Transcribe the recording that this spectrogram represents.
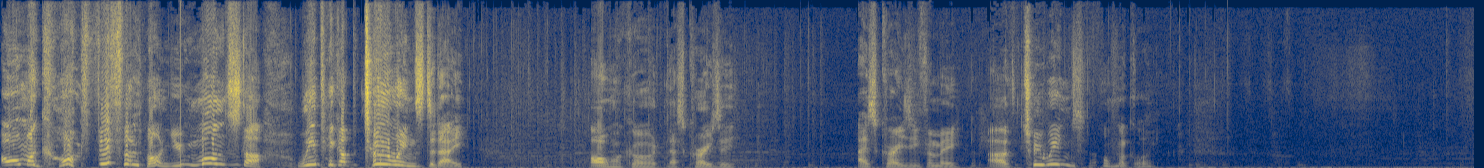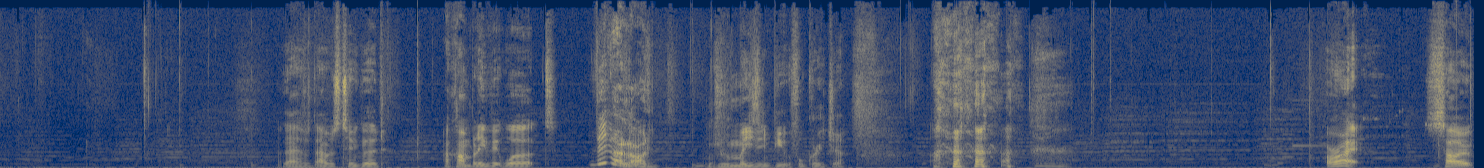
Oh my god, Vivillon, you monster! We pick up two wins today! Oh my god, that's crazy. That's crazy for me. Uh, two wins! Oh my god. That, that was too good. I can't believe it worked. Vivillon! You amazing, beautiful creature. Alright. So,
